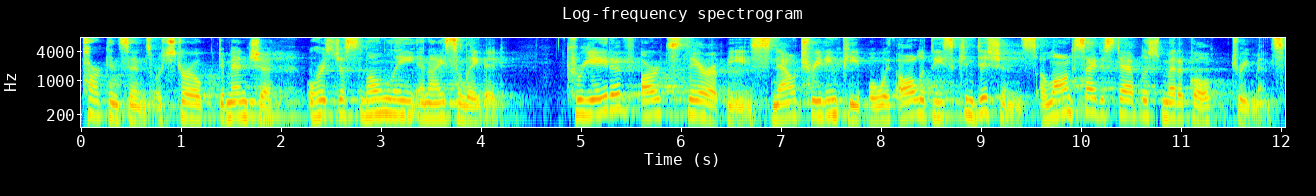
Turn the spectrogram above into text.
Parkinson's or stroke, dementia, or is just lonely and isolated. Creative arts therapies now treating people with all of these conditions alongside established medical treatments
